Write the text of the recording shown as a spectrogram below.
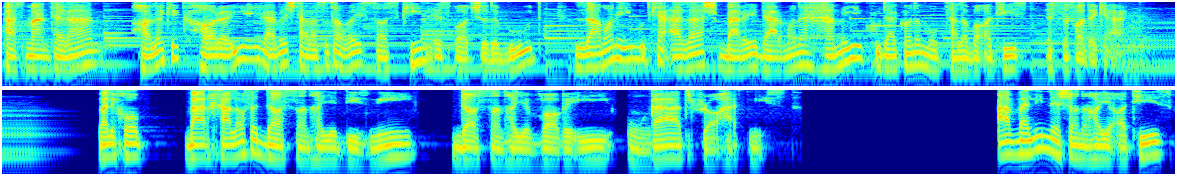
پس منطقا حالا که کارایی این روش توسط آقای ساسکین اثبات شده بود زمان این بود که ازش برای درمان همه کودکان مبتلا به آتیسم استفاده کرد. ولی خب برخلاف داستانهای دیزنی داستانهای واقعی اونقدر راحت نیست. اولین نشانه های آتیسم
